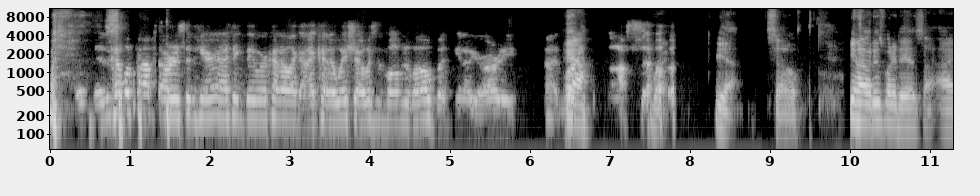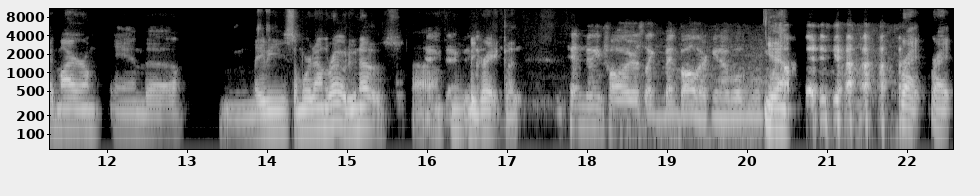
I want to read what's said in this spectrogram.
There's a couple of Topps artists in here and i think they were kind of like i kind of wish i was involved as well but you know you're already uh, yeah. so. right. yeah. So you know it is what it is. I, I admire them and uh, maybe somewhere down the road who knows? Uh, yeah, exactly. it'd be great but 10 million followers like Ben Baller you know we'll, we'll yeah. yeah. Right right.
